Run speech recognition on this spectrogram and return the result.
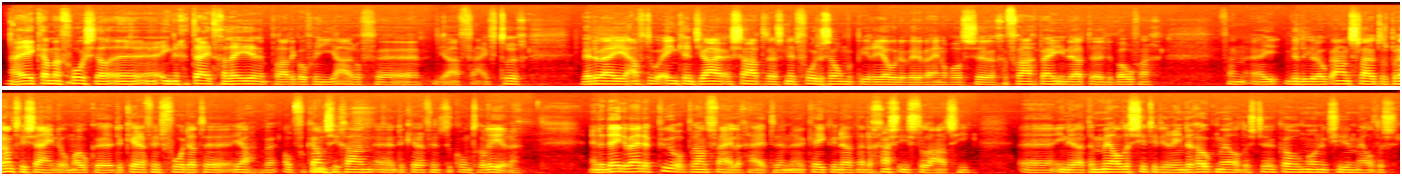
Nou, ik kan me voorstellen, eh, enige tijd geleden, dan praat ik over een jaar of eh, ja, vijf terug, werden wij af en toe één keer in het jaar, zaterdags net voor de zomerperiode, werden wij nog wel eens eh, gevraagd bij inderdaad eh, de BOVAG. Van, eh, willen jullie ook aansluiten als brandweer zijnde om ook eh, de caravans voordat eh, ja, we op vakantie gaan, eh, de caravans te controleren. En dan deden wij dat puur op brandveiligheid en eh, keken we inderdaad naar de gasinstallatie. Eh, inderdaad, de melders zitten erin, de rookmelders, de koolmonoxidemelders. Eh,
